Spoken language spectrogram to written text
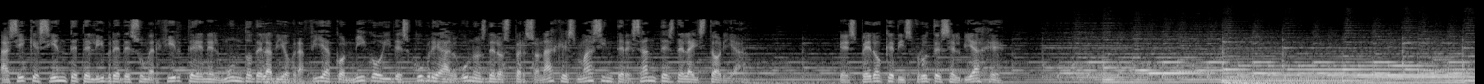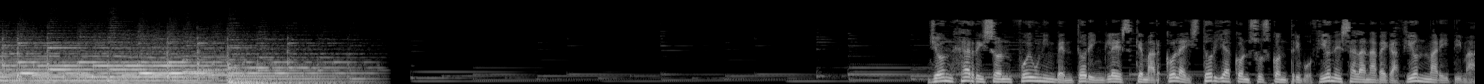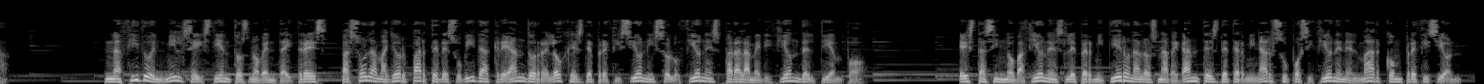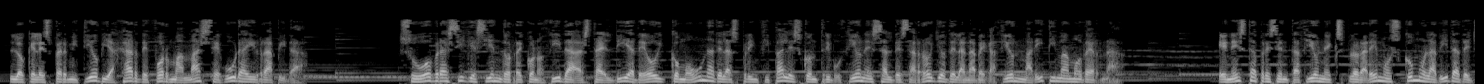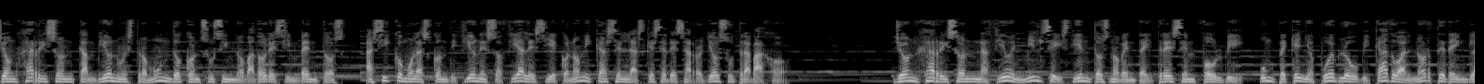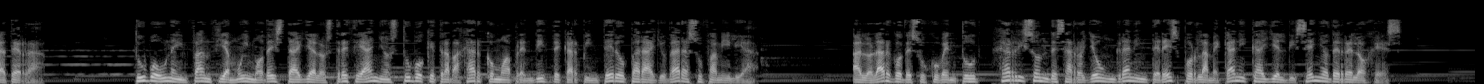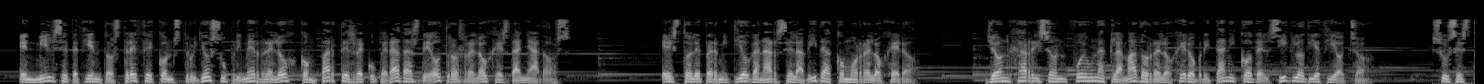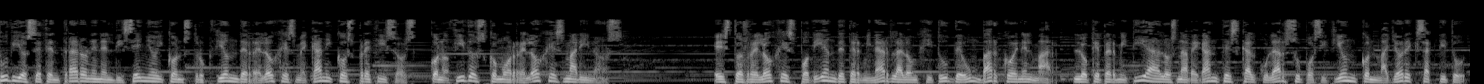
Así que siéntete libre de sumergirte en el mundo de la biografía conmigo y descubre a algunos de los personajes más interesantes de la historia. Espero que disfrutes el viaje. John Harrison fue un inventor inglés que marcó la historia con sus contribuciones a la navegación marítima. Nacido en 1693, pasó la mayor parte de su vida creando relojes de precisión y soluciones para la medición del tiempo. Estas innovaciones le permitieron a los navegantes determinar su posición en el mar con precisión, lo que les permitió viajar de forma más segura y rápida. Su obra sigue siendo reconocida hasta el día de hoy como una de las principales contribuciones al desarrollo de la navegación marítima moderna. En esta presentación exploraremos cómo la vida de John Harrison cambió nuestro mundo con sus innovadores inventos, así como las condiciones sociales y económicas en las que se desarrolló su trabajo. John Harrison nació en 1693 en Foulby, un pequeño pueblo ubicado al norte de Inglaterra. Tuvo una infancia muy modesta y a los 13 años tuvo que trabajar como aprendiz de carpintero para ayudar a su familia. A lo largo de su juventud, Harrison desarrolló un gran interés por la mecánica y el diseño de relojes. En 1713 construyó su primer reloj con partes recuperadas de otros relojes dañados. Esto le permitió ganarse la vida como relojero. John Harrison fue un aclamado relojero británico del siglo XVIII. Sus estudios se centraron en el diseño y construcción de relojes mecánicos precisos, conocidos como relojes marinos. Estos relojes podían determinar la longitud de un barco en el mar, lo que permitía a los navegantes calcular su posición con mayor exactitud.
